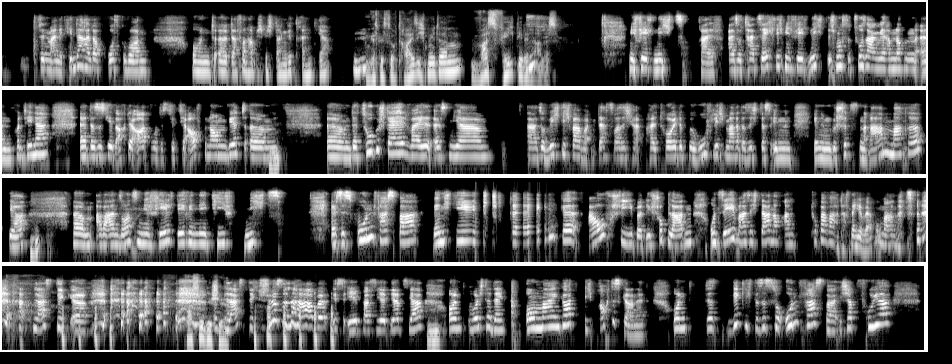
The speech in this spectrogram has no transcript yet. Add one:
sind meine Kinder halt auch groß geworden und äh, davon habe ich mich dann getrennt, ja. Mhm. Jetzt bist du auf 30 Metern. Was fehlt dir denn mhm. alles? Mir fehlt nichts, Ralf. Also tatsächlich, mir fehlt nichts. Ich muss dazu sagen, wir haben noch einen, einen Container. Äh, das ist jetzt auch der Ort, wo das jetzt hier aufgenommen wird, ähm, mhm. ähm, dazugestellt, weil es mir also wichtig war, das, was ich halt heute beruflich mache, dass ich das in, in einem geschützten Rahmen mache, ja. Mhm. Ähm, aber ansonsten, mir fehlt definitiv nichts. Es ist unfassbar, wenn ich die Schränke aufschiebe, die Schubladen und sehe, was ich da noch an Tupperware, darf man hier Werbung machen, Plastik, äh, Plastikschüsseln habe, ist eh passiert jetzt, ja. Mhm. Und wo ich dann denke, oh mein Gott, ich brauche das gar nicht. Und das, wirklich, das ist so unfassbar. Ich habe früher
